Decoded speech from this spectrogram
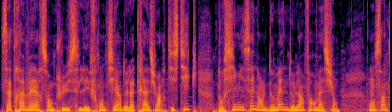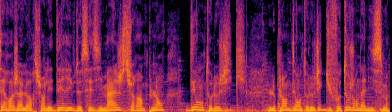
Ça traverse en plus les frontières de la création artistique pour s'immiscer dans le domaine de l'information. On s'interroge alors sur les dérives de ces images sur un plan déontologique, le plan déontologique du photojournalisme.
